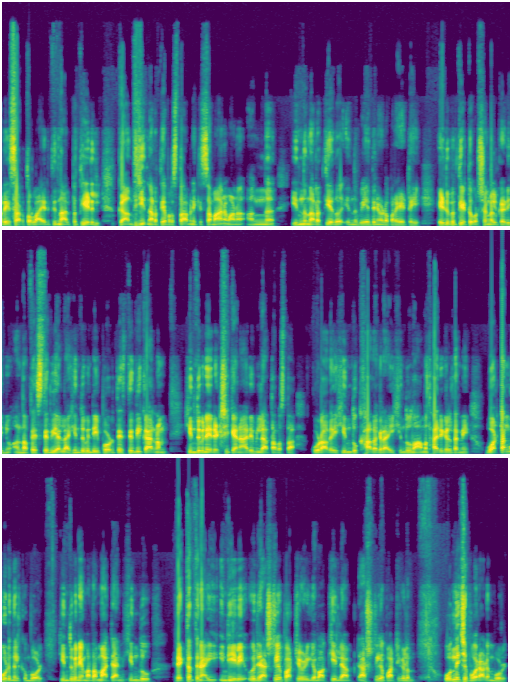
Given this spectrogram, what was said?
അതേ സാർ തൊള്ളായിരത്തി നാൽപ്പത്തിയേഴിൽ ഗാന്ധിജി നടത്തിയ പ്രസ്താവനയ്ക്ക് സമാനമാണ് അങ്ങ് ഇന്ന് നടത്തിയത് എന്ന് വേദനയോടെ പറയട്ടെ. എഴുപത്തിയെട്ട് വർഷങ്ങൾ കഴിഞ്ഞു. അന്നത്തെ സ്ഥിതിയല്ല ഹിന്ദുവിന്റെ ഇപ്പോഴത്തെ സ്ഥിതി. കാരണം ഹിന്ദുവിനെ രക്ഷിക്കാൻ ആരുമില്ലാത്ത അവസ്ഥ. കൂടാതെ ഹിന്ദു ഘാതകരായി ഹിന്ദു നാമധാരികൾ തന്നെ വട്ടം കൂടി നിൽക്കുമ്പോൾ ഹിന്ദുവിനെ മതം മാറ്റാൻ ഹിന്ദു രക്തത്തിനായി ഇന്ത്യയിലെ ഒരു രാഷ്ട്രീയ പാർട്ടി ഒഴികെ ബാക്കിയെല്ലാ രാഷ്ട്രീയ പാർട്ടികളും ഒന്നിച്ച് പോരാടുമ്പോൾ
